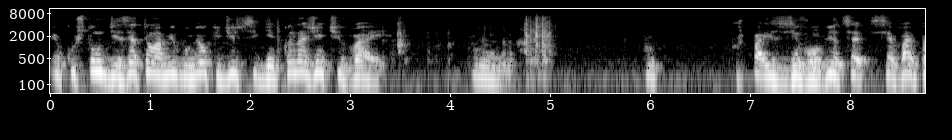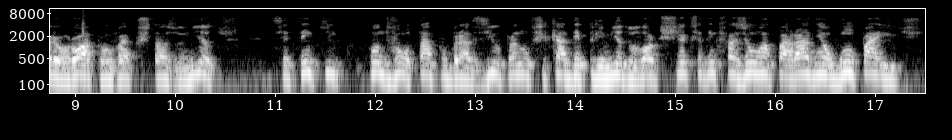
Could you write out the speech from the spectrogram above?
Eu costumo dizer, tem um amigo meu que diz o seguinte: quando a gente vai para os países desenvolvidos, você vai para a Europa ou vai para os Estados Unidos, você tem que quando voltar para o Brasil, para não ficar deprimido logo chega, você tem que fazer uma parada em algum país.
